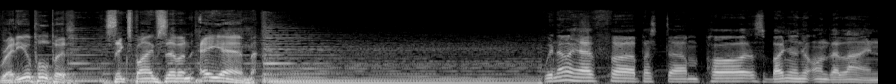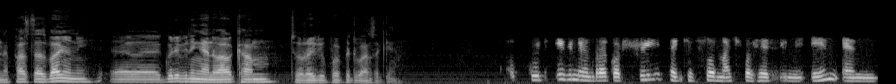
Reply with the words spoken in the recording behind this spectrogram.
Radio Pulpit, 657 AM. We now have uh, Pastor um, Paul Sibanyoni on the line. Pastor Sibanyoni, uh, good evening and welcome to Radio Pulpit once again. Good evening, Record Free. Thank you so much for having me in, and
